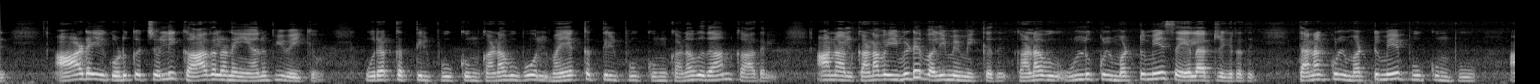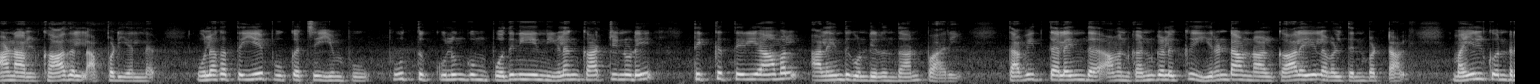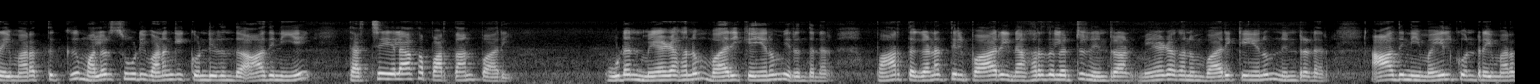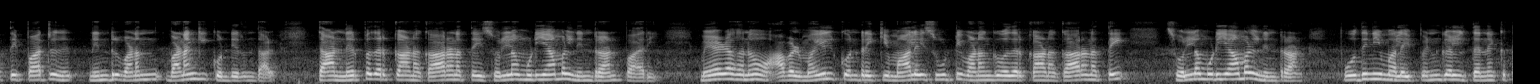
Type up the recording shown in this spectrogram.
ஆடை கொடுக்கச் சொல்லி காதலனை அனுப்பி வைக்கும். உறக்கத்தில் பூக்கும் கனவுபோல் மயக்கத்தில் பூக்கும் கனவுதான் காதல். ஆனால் கனவைவிட வலிமை மிக்கது. கனவு உள்ளுக்குள் மட்டுமே செயலாற்றுகிறது. தனக்குள் மட்டுமே பூக்கும் பூ. ஆனால் காதல் அப்படியல்ல. உலகத்தையே பூக்கச் செய்யும் பூ. பூத்துக் குலுங்கும் பொதினியின் இளங்காற்றினுடே திக்குத் தெரியாமல் அலைந்து கொண்டிருந்தான் பாரி. தவித்தலைந்த அவன் கண்களுக்கு இரண்டாம் நாள் காலையில் அவள் தென்பட்டாள். மயில் கொன்றை மரத்துக்கு மலர் சூடி வணங்கிக் கொண்டிருந்த ஆதினியை தற்செயலாகப் பார்த்தான் பாரி. உடன் மேழகனும் வாரிக்கையனும் இருந்தனர். பார்த்த கணத்தில் பாரி நகர்தலற்று நின்றான். மேழகனும் வாரிக்கையனும் நின்றனர். ஆதினி மயில் கொன்றை மரத்தைப் பார்த்து நின்று வணங்கிக் கொண்டிருந்தாள். தான் நிற்பதற்கான காரணத்தைச் சொல்ல முடியாமல் நின்றான் பாரி. மேழகனோ அவள் மயில் கொன்றைக்கு மாலை சூட்டி வணங்குவதற்கான காரணத்தைச் சொல்ல முடியாமல் நின்றான். பொதினிமலைப் பெண்கள்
